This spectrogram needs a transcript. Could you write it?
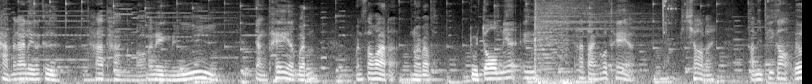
ขาดไม่ได้เลยก็คือท่าทางของน้องนั่นเองนี่อย่างเท่อะเหมือนเหมันสวัสดอะหน่วยแบบจู่โจมเนี้ยเออท่าทางโคตรเท่อะพี่ชอบเลยตอนนี้พี่ก็เวล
